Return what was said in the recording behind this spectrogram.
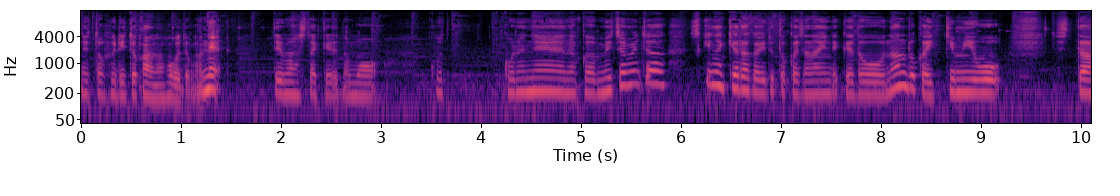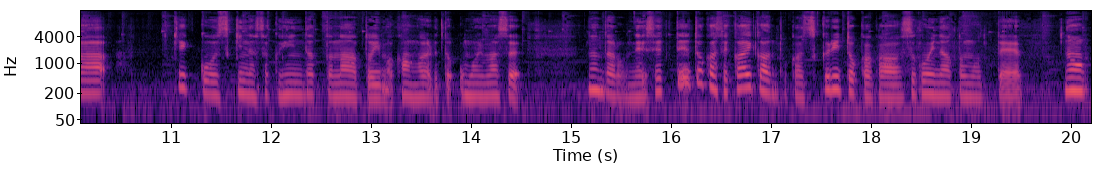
ネットフリとかの方でもね出ましたけれどもここれねなんかめちゃめちゃ好きなキャラがいるとかじゃないんだけど何度か一気見をした結構好きな作品だったなと今考えると思います。なんだろうね設定とか世界観とか作りとかがすごいなと思ってなんか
